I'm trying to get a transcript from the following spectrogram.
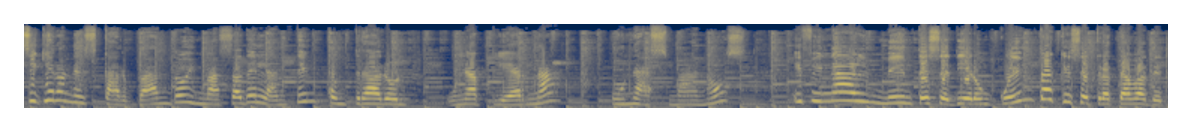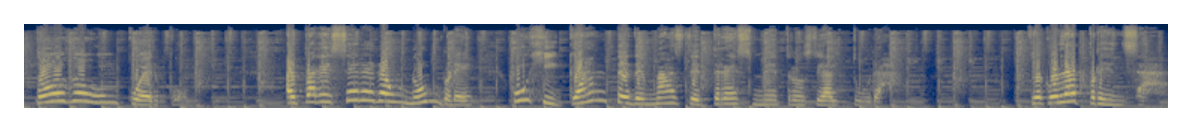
Siguieron escarbando y más adelante encontraron una pierna, unas manos y finalmente se dieron cuenta que se trataba de todo un cuerpo. Al parecer era un hombre, un gigante de más de tres metros de altura. Llegó la prensa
